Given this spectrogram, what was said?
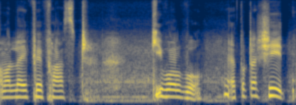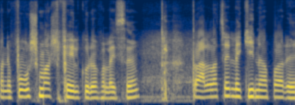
আমার লাইফে ফার্স্ট কি বলব? এতটা শীত মানে পৌষ মাস ফেল করে ফেলাইছে। তো আল্লাহ চাইলে কি না পারে?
